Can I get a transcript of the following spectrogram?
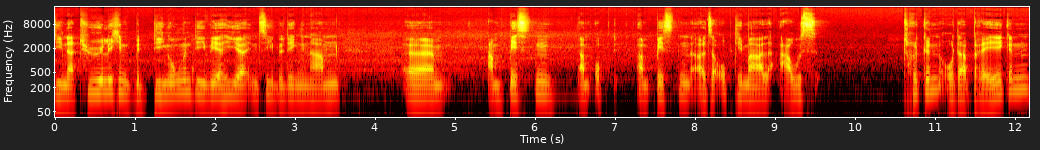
die natürlichen Bedingungen, die wir hier in Siebeldingen haben, ähm, am besten, am, am besten, also optimal ausdrücken oder prägen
